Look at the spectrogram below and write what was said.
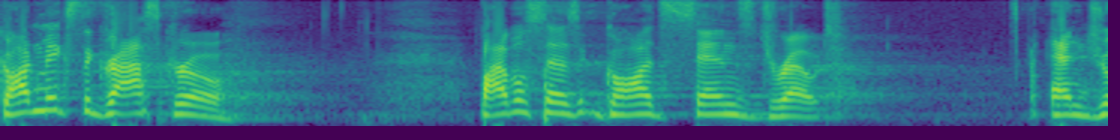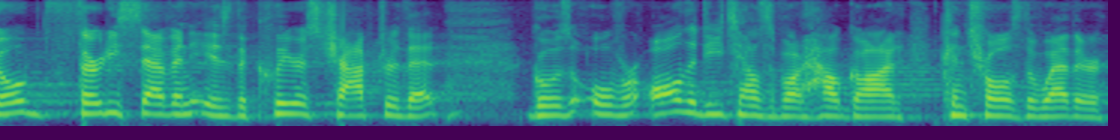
God makes the grass grow. Bible says God sends drought. And Job 37 is the clearest chapter that goes over all the details about how God controls the weather.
